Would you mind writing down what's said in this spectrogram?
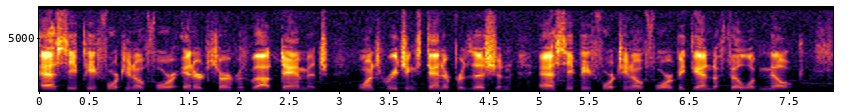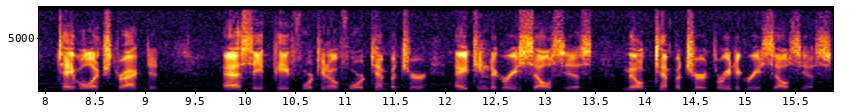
SCP-1404 entered surface without damage. Once reaching standard position, SCP-1404 began to fill with milk. Table extracted. SCP-1404 temperature 18 degrees Celsius, milk temperature 3 degrees Celsius.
